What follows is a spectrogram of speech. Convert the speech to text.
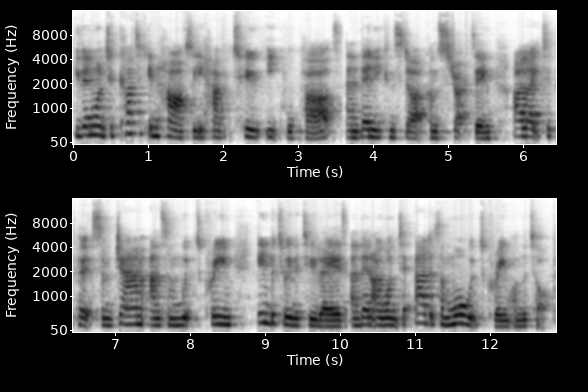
You then want to cut it in half so you have two equal parts and then you can start constructing. I like to put some jam and some whipped cream in between the two layers and then I want to add some more whipped cream on the top.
